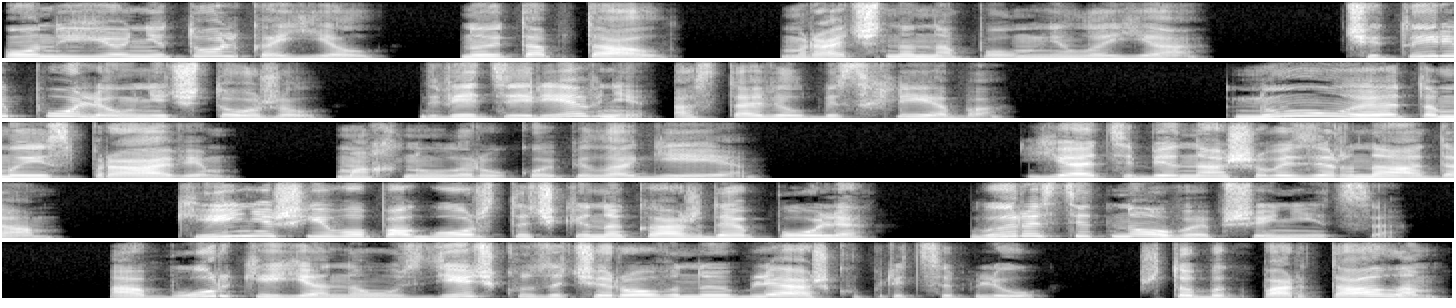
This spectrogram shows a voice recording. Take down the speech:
Он ее не только ел, но и топтал, мрачно напомнила я. Четыре поля уничтожил, две деревни оставил без хлеба. «Ну, это мы исправим», – махнула рукой Пелагея. «Я тебе нашего зерна дам. Кинешь его по горсточке на каждое поле, вырастет новая пшеница. А бурки я на уздечку зачарованную бляшку прицеплю, чтобы к порталам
